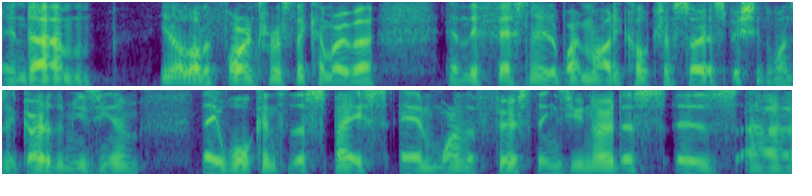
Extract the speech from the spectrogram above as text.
and um, you know a lot of foreign tourists they come over and they're fascinated by Maori culture. So especially the ones that go to the museum, they walk into the space, and one of the first things you notice is uh,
